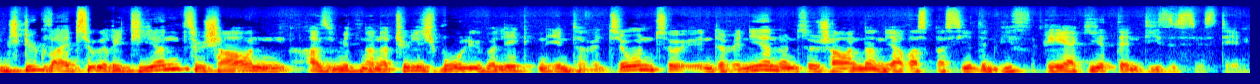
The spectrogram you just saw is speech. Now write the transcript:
ein Stück weit zu irritieren, zu schauen, also mit einer natürlich wohl überlegten Intervention zu intervenieren und zu schauen dann, ja, was passiert denn, wie reagiert denn dieses System?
